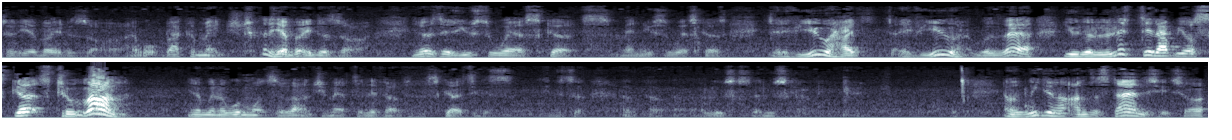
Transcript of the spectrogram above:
to the Avodah Zarah. I walked like a mensch to the Avodah Zarah. In those days, used to wear skirts. Men used to wear skirts. He said, if you had, if you were there, you'd have lifted up your skirts to run. You know, when a woman wants to run, she may have to lift up her skirts it's a, a, a, a loose, a loose skirt. And we do not understand this, so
